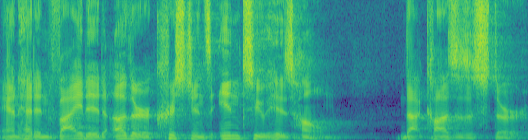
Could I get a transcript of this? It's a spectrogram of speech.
and had invited other Christians into his home. That causes a stir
